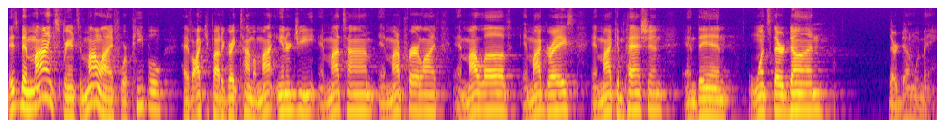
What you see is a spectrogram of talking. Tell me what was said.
It's been my experience in my life where people have occupied a great time of my energy and my time and my prayer life and my love and my grace and my compassion. And then once they're done, they're done with me.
